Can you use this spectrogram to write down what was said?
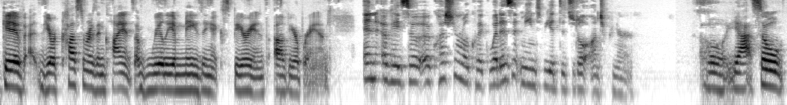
give your customers and clients a really amazing experience of your brand. And okay, so a question real quick, what does it mean to be a digital entrepreneur? Oh, yeah. So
